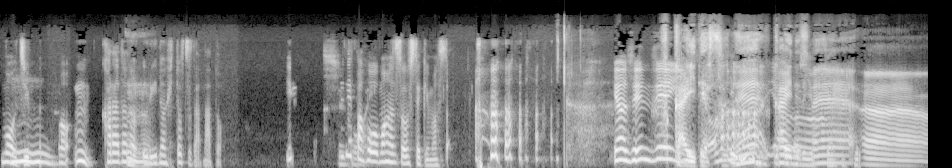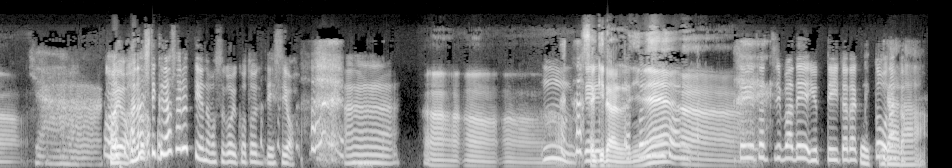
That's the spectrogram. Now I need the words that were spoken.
もう自分の、うん、体の売りの一つだなと。それでパフォーマンスをしてきました。いや、全然いい深いです すね。深いですね。うん。いやーこれを話してくださるっていうのもすごいことですよ。あああ、ああ、うん赤裸々にね。あ。という立場で言っていただくと、なんから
